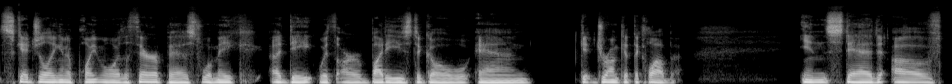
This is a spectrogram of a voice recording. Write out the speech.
scheduling an appointment with a therapist, we'll make a date with our buddies to go and get drunk at the club instead of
